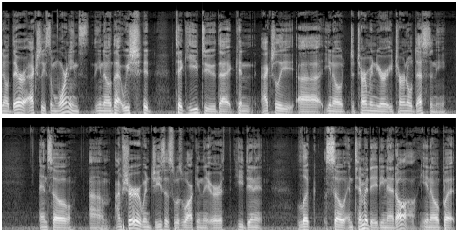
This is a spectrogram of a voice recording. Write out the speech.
know, there are actually some warnings, you know, that we should take heed to that can actually, uh, you know, determine your eternal destiny. And so um, I'm sure when Jesus was walking the earth, he didn't look so intimidating at all, you know, but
